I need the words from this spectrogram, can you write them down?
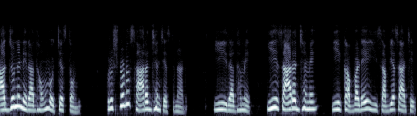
అర్జునుని రథం వచ్చేస్తోంది. కృష్ణుడు సారథ్యం చేస్తున్నాడు. ఈ రథమే ఈ సారథ్యమే ఈ కవ్వడే ఈ సవ్యసాచే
